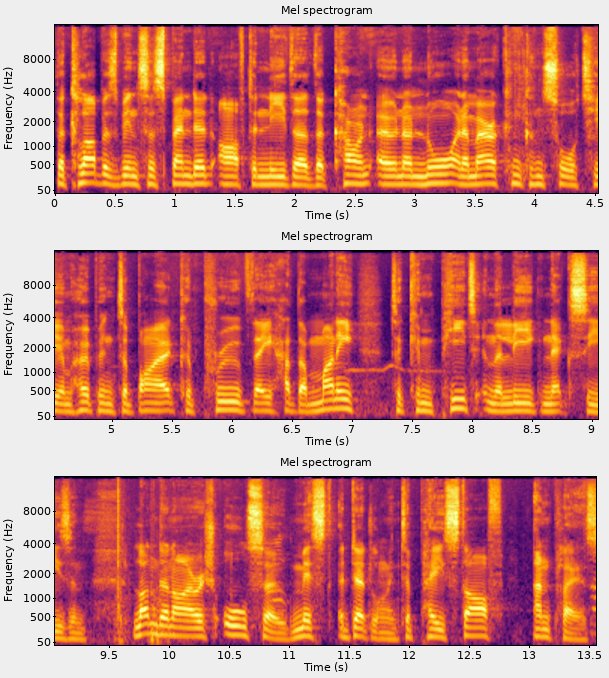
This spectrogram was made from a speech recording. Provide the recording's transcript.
The club has been suspended after neither the current owner nor an American consortium hoping to buy it could prove they had the money to compete in the league next season. London Irish also missed a deadline to pay staff and players.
